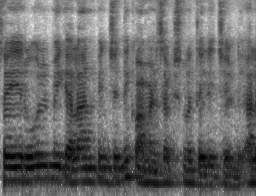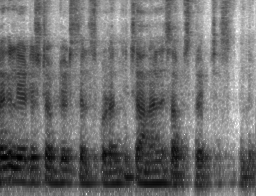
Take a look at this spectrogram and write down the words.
సో ఈ రూల్ మీకు ఎలా అనిపించింది కామెంట్ సెక్షన్లో తెలియచేయండి. అలాగే లేటెస్ట్ అప్డేట్స్ తెలుసుకోవడానికి ఛానల్ని సబ్స్క్రైబ్ చేసుకోండి.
